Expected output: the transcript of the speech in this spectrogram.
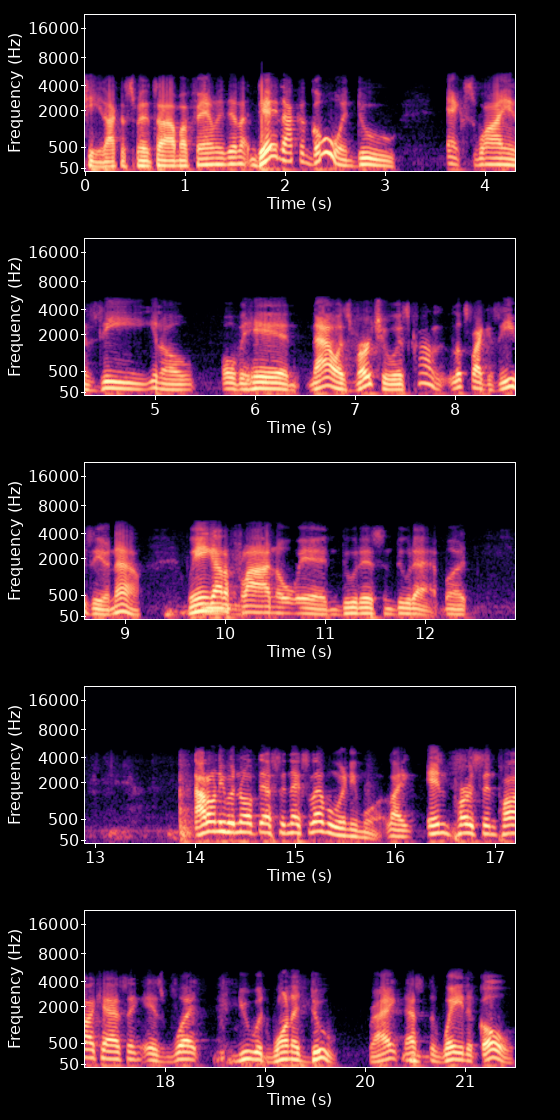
Shit, I can spend time with my family. Then I, then I could go and do X, Y, and Z. You know, over here. Now it's virtual. It's kind of looks like it's easier now. We ain't gotta Mm. fly nowhere and do this and do that. But I don't even know if that's the next level anymore. Like in person podcasting is what you would want to do, right? That's the way to go.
